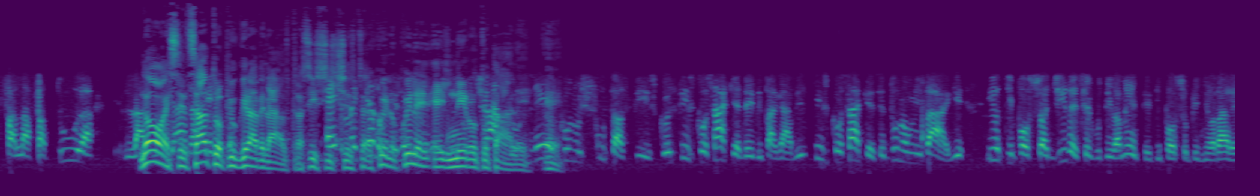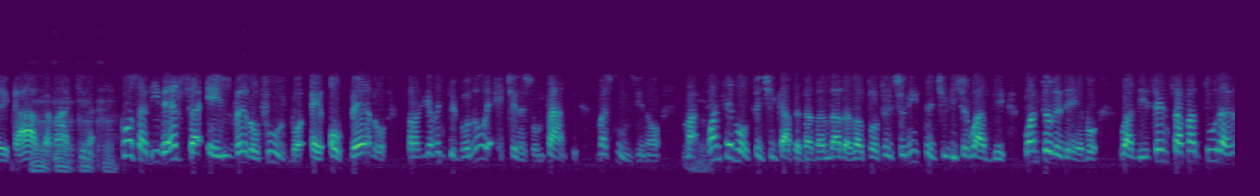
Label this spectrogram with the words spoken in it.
fa la fattura... la No, è senz'altro e- più grave l'altra, sì, sì, Eh, è chiaro quello, quello lei è il nero totale. Lei è eh. conosciuto al fisco, il fisco sa che devi pagare, il fisco sa che se tu non mi paghi io ti posso agire esecutivamente, ti posso pignorare casa, Mm, macchina. mm, mm. Cosa diversa è il vero furbo, è, ovvero praticamente con lui e ce ne sono tanti. Ma scusi, no? Ma quante volte ci capita ad andare dal professionista e ci dice guardi quanto le devo? Guardi, senza fattura,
